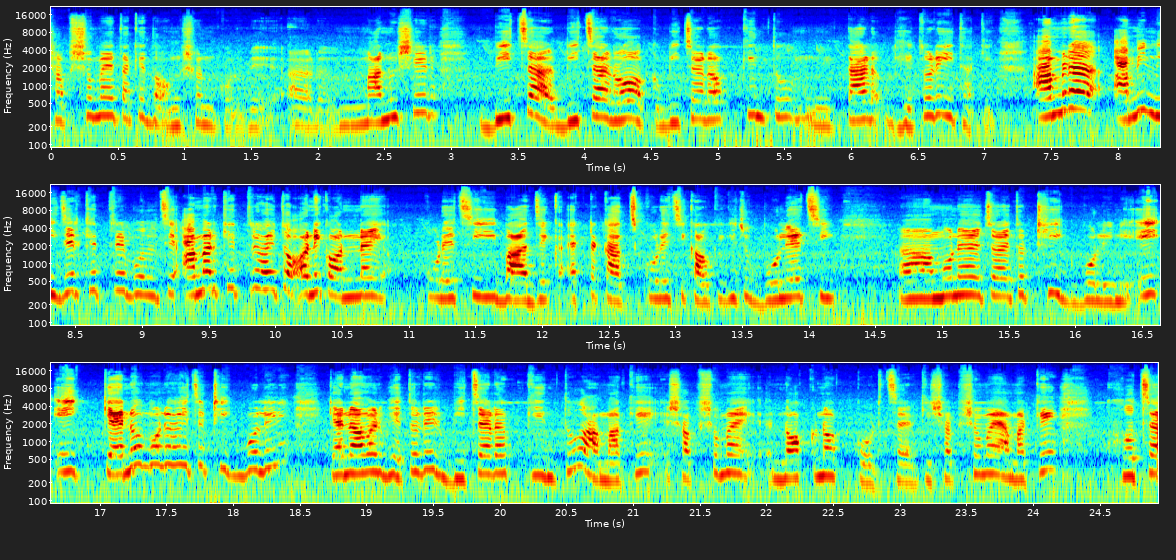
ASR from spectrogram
সবসময় তাকে দংশন করবে। আর মানুষের বিচার, বিচারক বিচারক কিন্তু তার ভেতরেই থাকে। আমরা, আমি নিজের ক্ষেত্রে বলছি, আমার ক্ষেত্রে হয়তো অনেক অন্যায় করেছি বা যে একটা কাজ করেছি, কাউকে কিছু বলেছি মনে হয়েছে হয়তো ঠিক বলিনি। এই এই কেন মনে হয়েছে ঠিক বলিনি? কেন আমার ভেতরের বিচারক কিন্তু আমাকে সবসময় নক নক করছে আর কি, সবসময় আমাকে খোঁচা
